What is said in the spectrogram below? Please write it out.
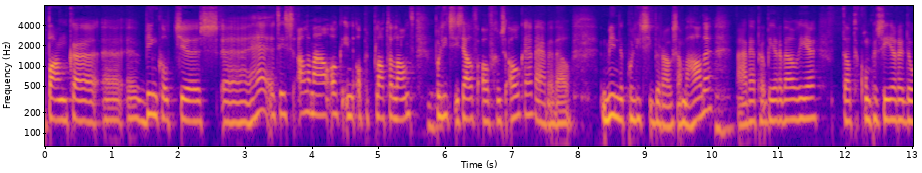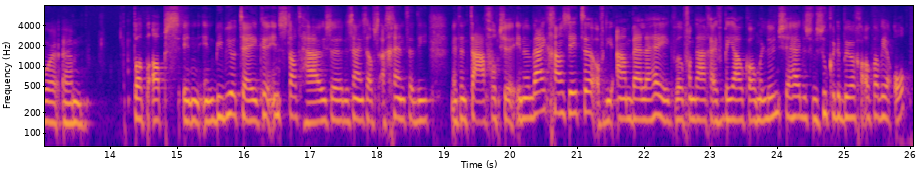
banken, uh, winkeltjes. Uh, hè, het is allemaal ook in, op het platteland. Mhm. Politie zelf overigens ook. Hè. We hebben wel minder politiebureaus dan we hadden. Mhm. Maar wij proberen wel weer dat te compenseren door. Um, pop-ups in, in bibliotheken, in stadhuizen. Er zijn zelfs agenten die met een tafeltje in een wijk gaan zitten... of die aanbellen, hey, ik wil vandaag even bij jou komen lunchen. Hè. Dus we zoeken de burger ook wel weer op.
